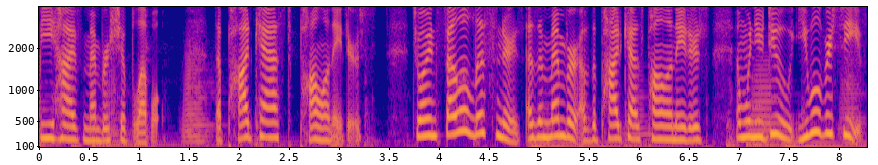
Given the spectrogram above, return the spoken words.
Beehive membership level, the Podcast Pollinators. Join fellow listeners as a member of the Podcast Pollinators, and when you do, you will receive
